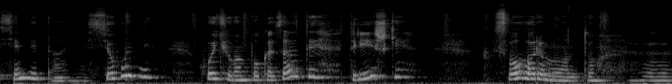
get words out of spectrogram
Всім вітання! Сьогодні хочу вам показати трішки свого ремонту. Е,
